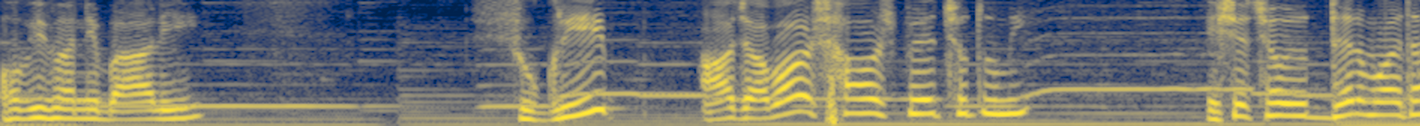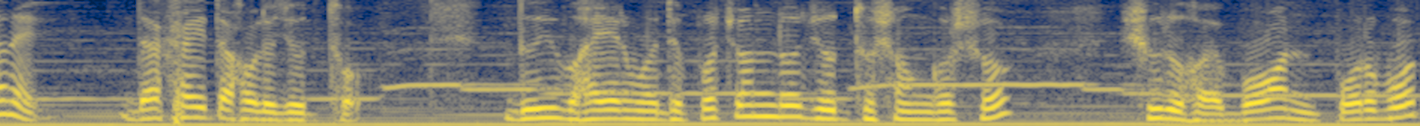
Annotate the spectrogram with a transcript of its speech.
অভিমানী বালি সুগ্রীব, আজ আবার সাহস পেয়েছ তুমি? এসেছ যুদ্ধের ময়দানে, দেখাই তাহলে যুদ্ধ। দুই ভাইয়ের মধ্যে প্রচণ্ড যুদ্ধ সংঘর্ষ শুরু হয়। বন, পর্বত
